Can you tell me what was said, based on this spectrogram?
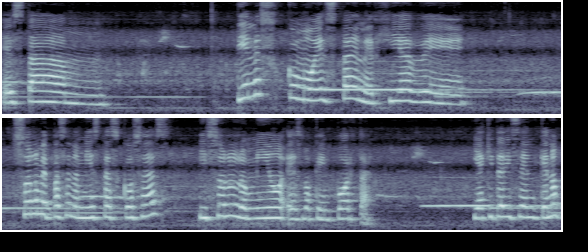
esta... Mm, tienes como esta energía de solo me pasan a mí estas cosas y solo lo mío es lo que importa. Y aquí te dicen que no,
